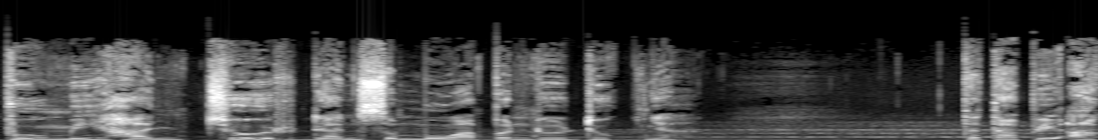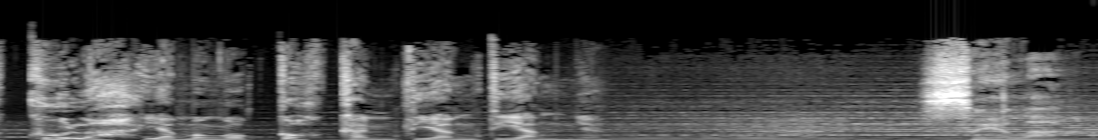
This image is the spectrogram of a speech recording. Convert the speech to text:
Bumi hancur dan semua penduduknya tetapi akulah yang mengokohkan tiang-tiangnya. Selah.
